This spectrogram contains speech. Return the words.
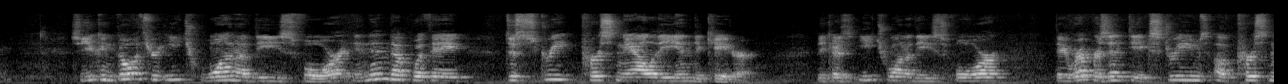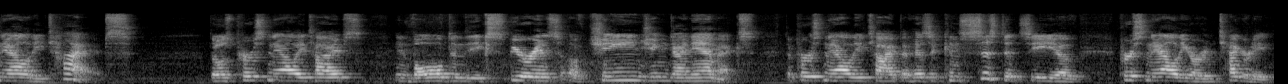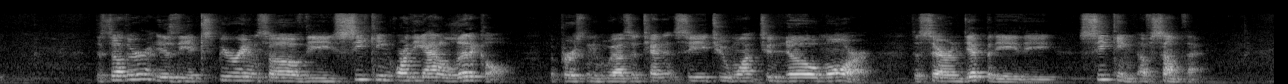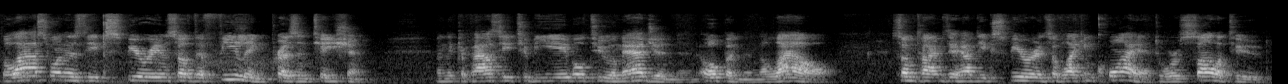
So you can go through each one of these four and end up with a discrete personality indicator because each one of these four they represent the extremes of personality types. Those personality types involved in the experience of changing dynamics. The personality type that has a consistency of personality or integrity. This other is the experience of the seeking or the analytical, the person who has a tendency to want to know more, the serendipity, the seeking of something. The last one is the experience of the feeling presentation and the capacity to be able to imagine and open and allow. Sometimes they have the experience of liking quiet or solitude.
